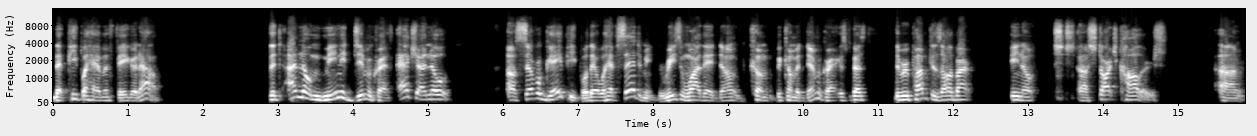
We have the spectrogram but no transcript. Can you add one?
that people haven't figured out. That I know many Democrats, actually, I know uh, several gay people that will have said to me, the reason why they don't come become a Democrat is because the Republicans are all about, you know, uh, starch collars, um,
